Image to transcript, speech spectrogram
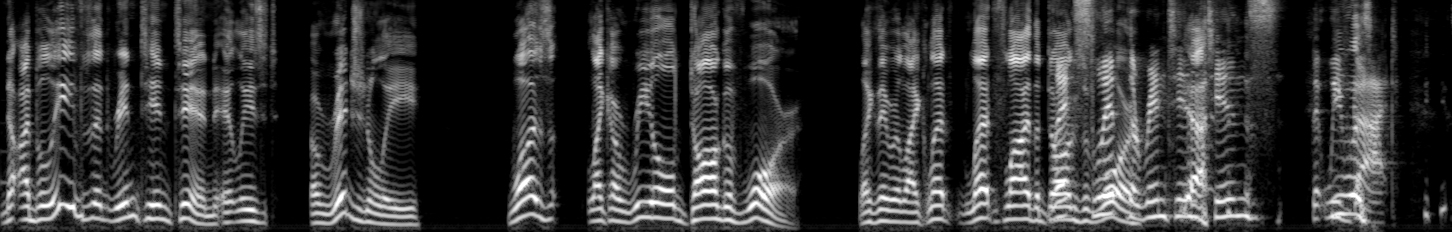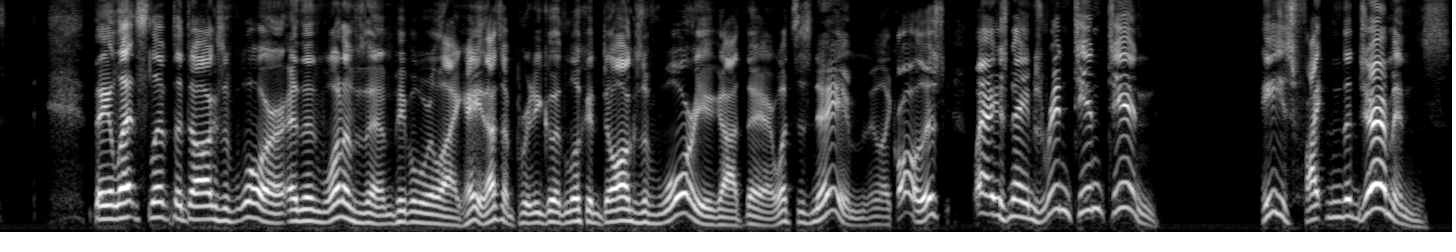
No, I believe that Rin Tin Tin, at least originally, was like a real dog of war. Like they were like, let let fly the dogs Let's of slip war. the Rintin Yeah. tins that we've was- got. they let slip the dogs of war, and then one of them, people were like, "Hey, that's a pretty good looking dogs of war you got there. What's his name?" And they're like, "Oh, this well, his name's Rin Tin Tin. He's fighting the Germans."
